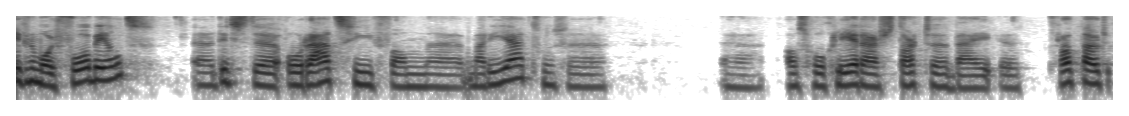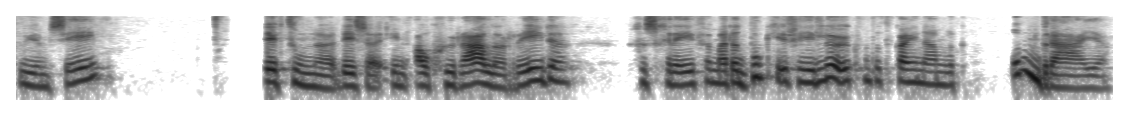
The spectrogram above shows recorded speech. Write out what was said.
Even een mooi voorbeeld. Uh, dit is de oratie van uh, Maria toen ze uh, als hoogleraar startte bij het Radboud UMC. Ze heeft toen deze inaugurale reden geschreven. Maar dat boekje is heel leuk, want dat kan je namelijk omdraaien.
